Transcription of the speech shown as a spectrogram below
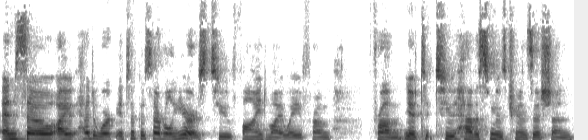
And so I had to work. It took several years to find my way from from you know to, to have a smooth transition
